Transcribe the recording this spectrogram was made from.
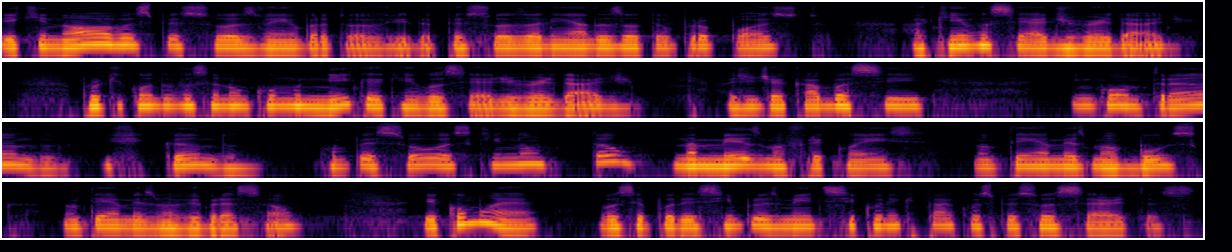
e que novas pessoas venham para a tua vida, pessoas alinhadas ao teu propósito, a quem você é de verdade. Porque quando você não comunica quem você é de verdade, a gente acaba se encontrando e ficando com pessoas que não estão na mesma frequência, não têm a mesma busca, não têm a mesma vibração. E como é você poder simplesmente se conectar com as pessoas certas?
